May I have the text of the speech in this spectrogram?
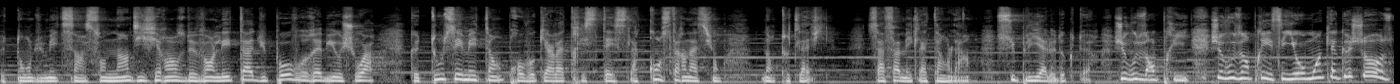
Le ton du médecin, son indifférence devant l'état du pauvre Yoshua, que tous ces métants provoquèrent la tristesse, la consternation dans toute la ville. Sa femme éclata en larmes, supplia le docteur. Je vous en prie, je vous en prie, essayez au moins quelque chose.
